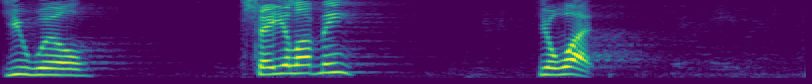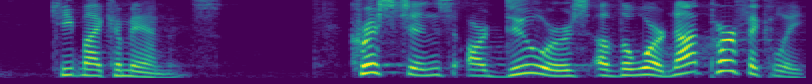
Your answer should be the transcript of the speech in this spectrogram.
you will say you love me. You'll what? Keep my commandments. Christians are doers of the word, not perfectly,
